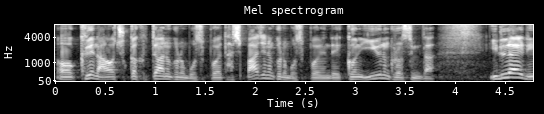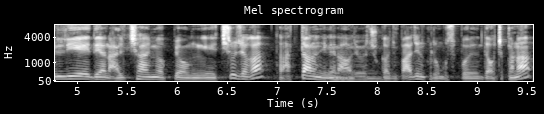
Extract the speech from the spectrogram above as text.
어 그게 나와 주가 급등하는 그런 모습 보여 다시 빠지는 그런 모습 보이는데 그건 이유는 그렇습니다. 일라이 릴리에 대한 알츠하이머병의 치료제가 더 낫다는 얘기가 나와서 주가 좀 빠지는 그런 모습 보이는데 어쨌거나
